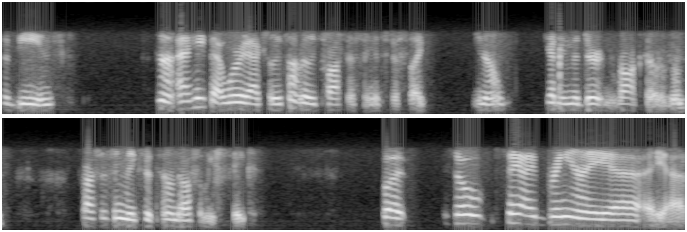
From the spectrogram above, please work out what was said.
the beans. Uh, I hate that word actually. It's not really processing. It's just like, you know, getting the dirt and rocks out of them. Processing makes it sound awfully fake. But so say I bring in a, uh, a, a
